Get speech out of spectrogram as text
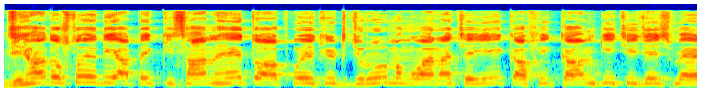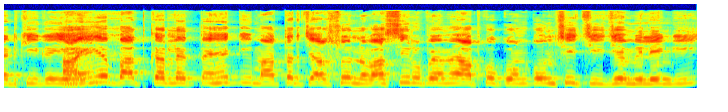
जी हाँ दोस्तों, यदि आप एक किसान हैं तो आपको ये किट ज़रूर मंगवाना चाहिए। काफ़ी काम की चीज़ें इसमें ऐड की गई है। आइए बात कर लेते हैं कि मात्र चार सौ नवासी रुपये में आपको कौन कौन सी चीज़ें मिलेंगी।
